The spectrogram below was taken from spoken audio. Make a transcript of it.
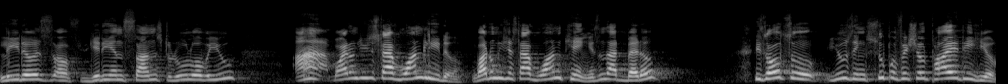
leaders of Gideon's sons to rule over you? Ah, why don't you just have one leader? Why don't we just have one king? Isn't that better? He's also using superficial piety here.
